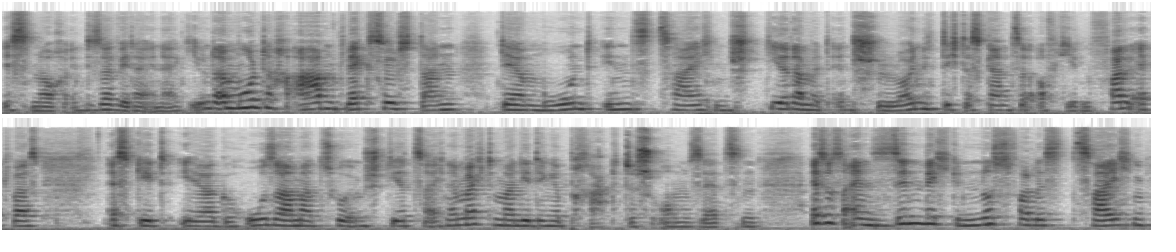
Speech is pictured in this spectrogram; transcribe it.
ist noch in dieser Widderenergie. Und am Montagabend wechselt dann der Mond ins Zeichen Stier. Damit entschleunigt sich das Ganze auf jeden Fall etwas. Es geht eher geruhsamer zu im Stierzeichen. Da möchte man die Dinge praktisch umsetzen. Es ist ein sinnlich genussvolles Zeichen,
